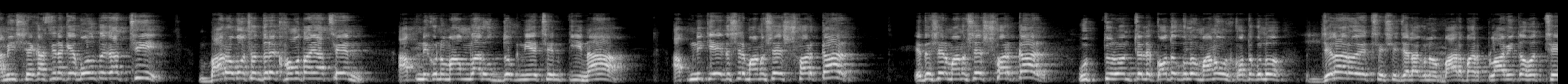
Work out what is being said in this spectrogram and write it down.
আমি শেখ হাসিনাকে বলতে যাচ্ছি, বারো বছর ধরে ক্ষমতায় আছেন, আপনি কোনো মামলার উদ্যোগ নিয়েছেন কি না? আপনি কি এদেশের মানুষের সরকার? এদেশের মানুষের সরকার উত্তর অঞ্চলে কতগুলো মানুষ, কতগুলো জেলা রয়েছে, সেই জেলাগুলো বারবার প্লাবিত হচ্ছে,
